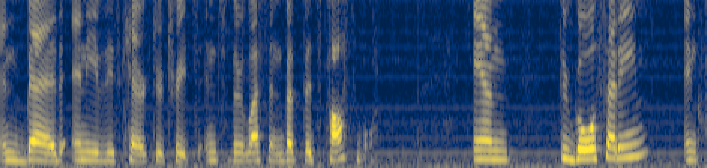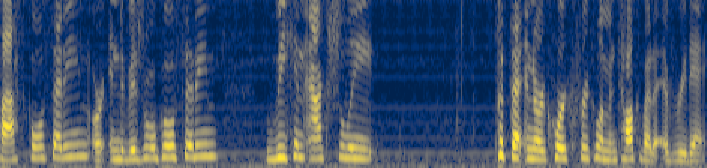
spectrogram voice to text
embed any of these character traits into their lesson, but it's possible. And through goal setting and class goal setting or individual goal setting, we can actually put that in our core curriculum and talk about it every day.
